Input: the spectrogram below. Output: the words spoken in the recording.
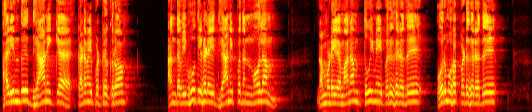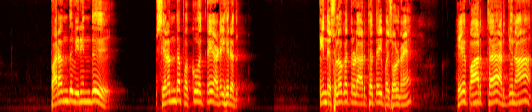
அறிந்து தியானிக்க கடமைப்பட்டிருக்கிறோம். அந்த விபூதிகளை தியானிப்பதன் மூலம் நம்முடைய மனம் தூய்மை பெறுகிறது ஒருமுகப்படுகிறது. பறந்து விரிந்து சிறந்த பக்குவத்தை அடைகிறது. இந்த ஸ்லோகத்தோட அர்த்தத்தை இப்போ சொல்கிறேன் ஹே பார்த்த அர்ஜுனா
